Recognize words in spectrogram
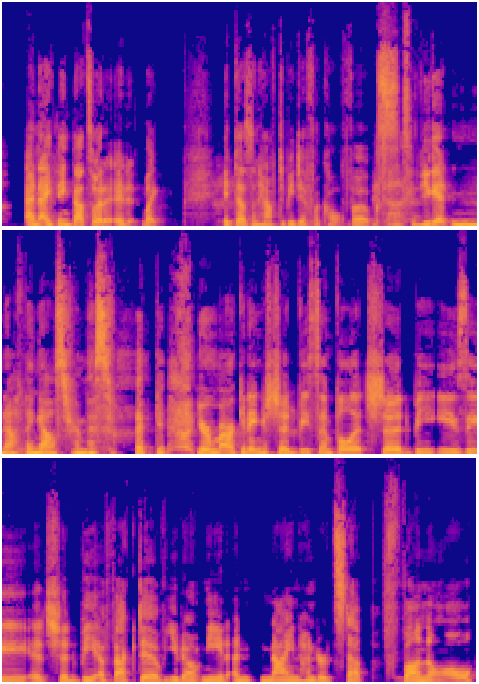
And I think that's what it, it like it doesn't have to be difficult, folks. If you get nothing else from this, your marketing should be simple. It should be easy. It should be effective. You don't need a 900 step funnel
